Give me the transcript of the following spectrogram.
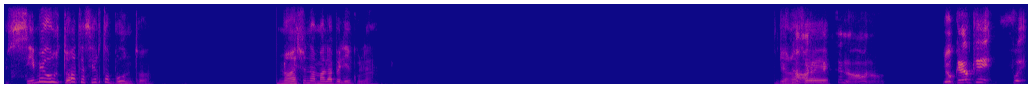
sí me gustó hasta cierto punto. No es una mala película. Yo no No, sé, realmente no, no. Yo creo que fue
